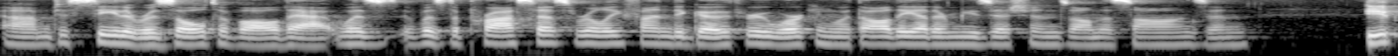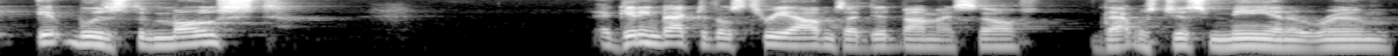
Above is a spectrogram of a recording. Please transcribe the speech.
um, to see the result of all that. Was was the process really fun to go through, working with all the other musicians on the songs and? It it was the most. Uh, getting back to those three albums I did by myself, that was just me in a room.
